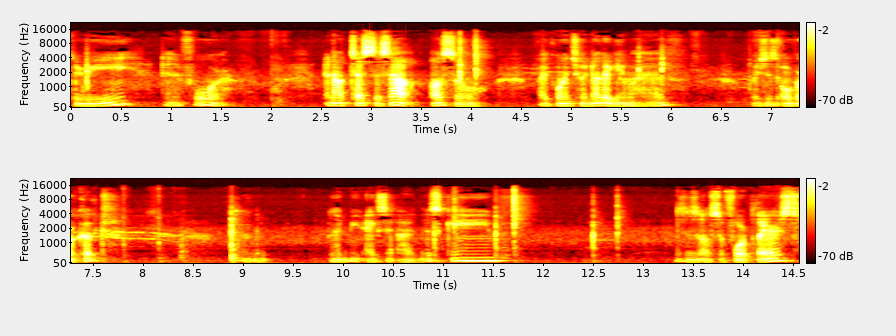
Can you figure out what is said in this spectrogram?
three, and four. And I'll test this out also by going to another game I have, which is Overcooked. let me exit out of this game. This is also four players.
